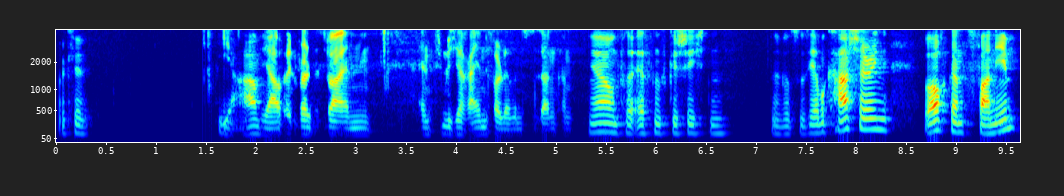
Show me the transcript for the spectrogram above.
Okay. Ja. Ja, auf jeden Fall, das war ein, ein ziemlicher Reinfall, wenn man das so sagen kann. Ja, unsere Essensgeschichten. Aber Carsharing war auch ganz funny.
